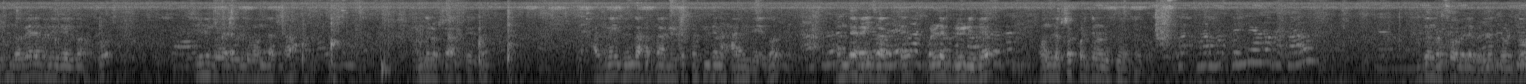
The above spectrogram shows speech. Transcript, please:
ಇದು ಅವೈಲೇಬಲ್ ಇದೆ ಇದು ಹಸು ಸೀಲಿಂಗ್ ಅವೈಲೇಬಲ್ ಒಂದು ಲಕ್ಷ ಒಂದು ಲಕ್ಷ ಹಸು ಇದು ಹದಿನೈದರಿಂದ ಹದಿನಾರು ಲೀಟರ್ ಪ್ರತಿದಿನ ಹಾಲಿದೆ ಇದು. ಒಂದೇ ರೈಸ್ ಆಗುತ್ತೆ. ಒಳ್ಳೆ ಬ್ರೀಡ್ ಇದೆ. ಒಂದು ಲಕ್ಷ ಕೊಡ್ತೀನಿ ನೋಡಿ ಸ್ನೇಹಿತರು ಇದು. ಇದೊಂದು ಹಸು ಅವೈಲೇಬಲ್ ಇದೆ, ದೊಡ್ಡದು.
